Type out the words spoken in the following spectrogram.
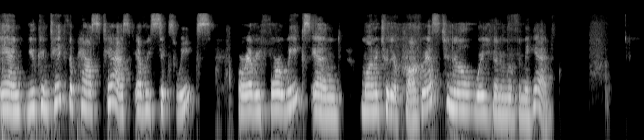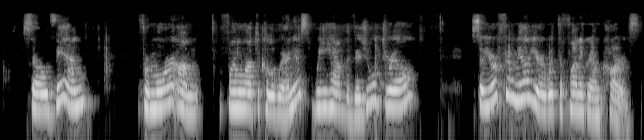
And you can take the PAST test every six weeks or every four weeks and monitor their progress to know where you're going to move them ahead. So then, for more um, phonological awareness, we have the visual drill. So you're familiar with the phonogram cards.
